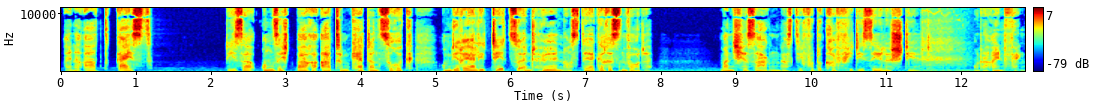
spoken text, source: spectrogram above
Eine Art Geist. Dieser unsichtbare Atem kehrt dann zurück, um die Realität zu enthüllen, aus der er gerissen wurde. Manche sagen, dass die Fotografie die Seele stiehlt oder einfängt.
